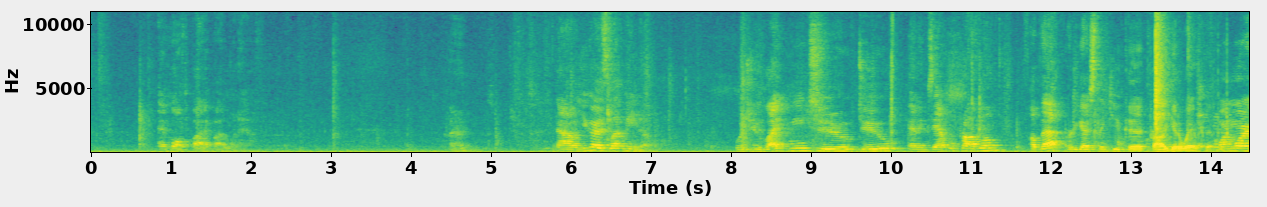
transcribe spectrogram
and multiply it by one half. Alright? Now, you guys let me know. Would you like me to do an example problem of that, or do you guys think you could probably get away with it? One more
